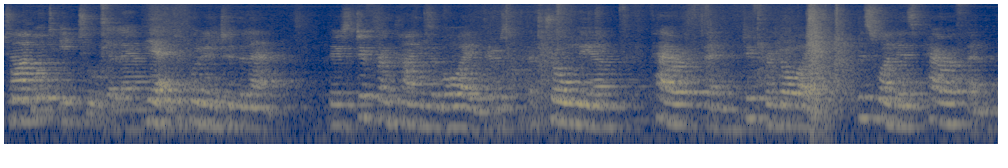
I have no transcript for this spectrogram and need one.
To Not- put into the lamp. Yeah, to put into the lamp. There's different kinds of oil. There's petroleum, paraffin, different oil. This one is paraffin,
